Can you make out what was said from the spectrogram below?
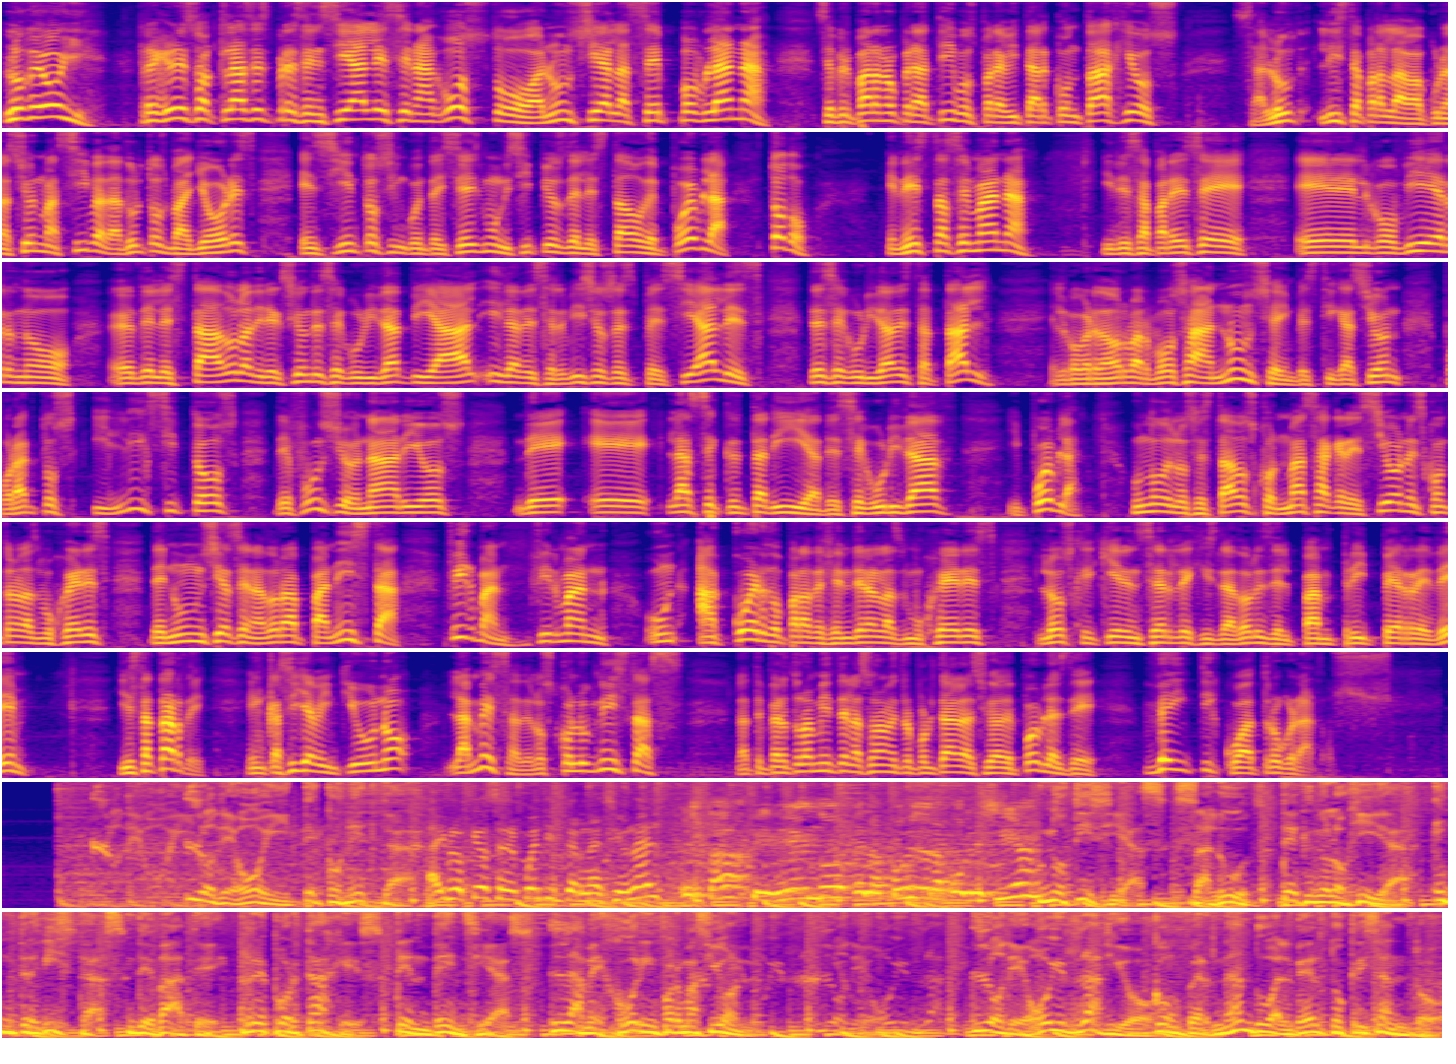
Lo de hoy, regreso a clases presenciales en agosto, anuncia la CEP poblana. Se preparan operativos para evitar contagios. Salud lista para la vacunación masiva de adultos mayores en 156 municipios del estado de Puebla. Todo en esta semana. Y desaparece el gobierno eh, del estado, la Dirección de Seguridad Vial y la de Servicios Especiales de Seguridad Estatal. El gobernador Barbosa anuncia investigación por actos ilícitos de funcionarios de eh, la Secretaría de Seguridad y Puebla, uno de los estados con más agresiones contra las mujeres, denuncia senadora panista. Firman, firman un acuerdo para defender a las mujeres, los que quieren ser legisladores del PAN PRI PRD. Y esta tarde, en casilla 21, la mesa de los columnistas. La temperatura ambiente en la zona metropolitana de la ciudad de Puebla es de 24 grados. Lo de hoy te conecta. Hay bloqueos en el puente internacional. Está pidiendo el apoyo de la policía. Noticias, salud, tecnología, entrevistas, debate, reportajes, tendencias, la mejor información. Lo de hoy, Lo de hoy radio con Fernando Alberto Crisanto.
